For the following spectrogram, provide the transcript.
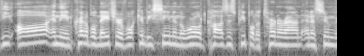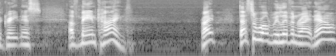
the awe and the incredible nature of what can be seen in the world causes people to turn around and assume the greatness of mankind, right? That's the world we live in right now.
